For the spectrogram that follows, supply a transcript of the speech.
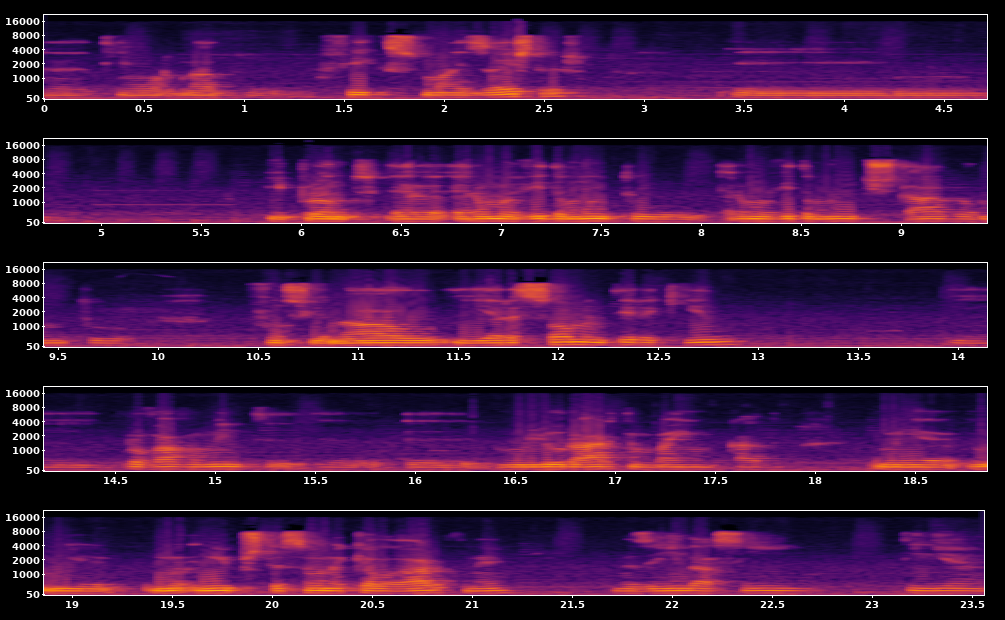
uh, tinha um ordenado fixo mais extras, e e pronto, era, era uma vida muito era uma vida muito estável, muito funcional e era só manter aquilo e provavelmente uh, uh, melhorar também um bocado a minha, a minha, a minha prestação naquela arte, né? mas ainda assim tinha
